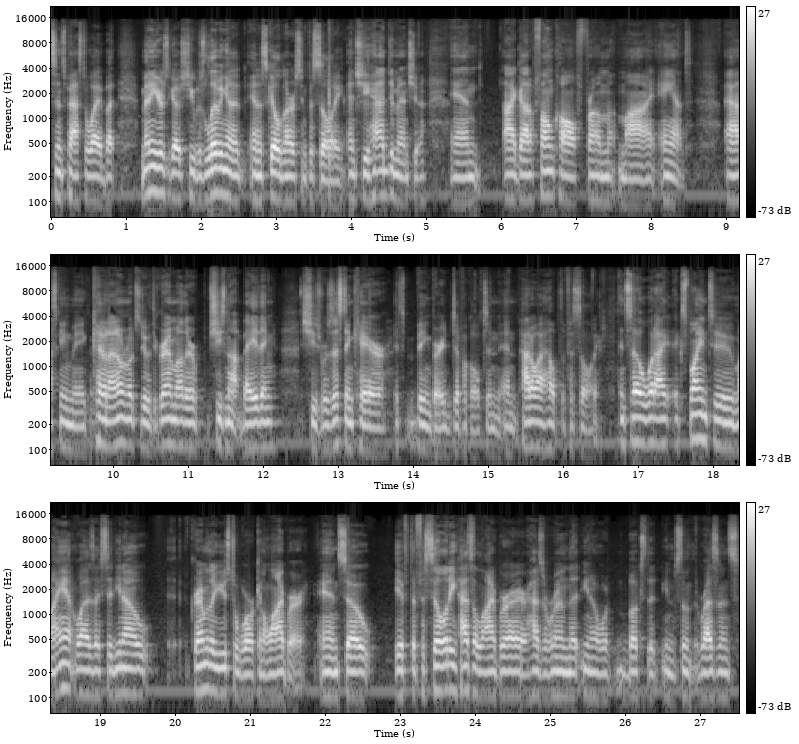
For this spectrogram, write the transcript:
since passed away, but many years ago, she was living in a, in a skilled nursing facility and she had dementia. And I got a phone call from my aunt asking me, Kevin, I don't know what to do with your grandmother. She's not bathing. She's resisting care. It's being very difficult. And, and how do I help the facility? And so, what I explained to my aunt was I said, you know, grandmother used to work in a library. And so, if the facility has a library or has a room that, you know, with books that, you know, some of the residents,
